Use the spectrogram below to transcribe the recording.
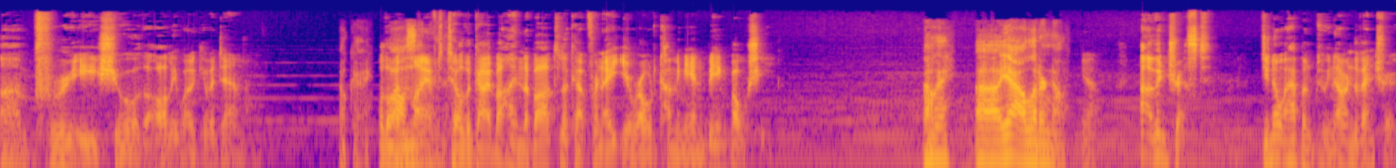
I'm pretty sure that Ollie won't give a damn. okay. Although Well, I might have to tell the guy behind the bar to look out for an eight-year-old coming in being bolshy. Okay. Uh, yeah, I'll let her know. Out of interest, do you know what happened between her and the Ventrue?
